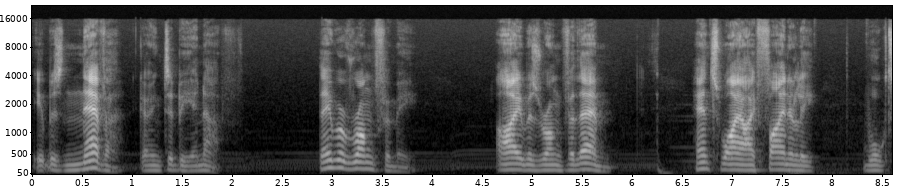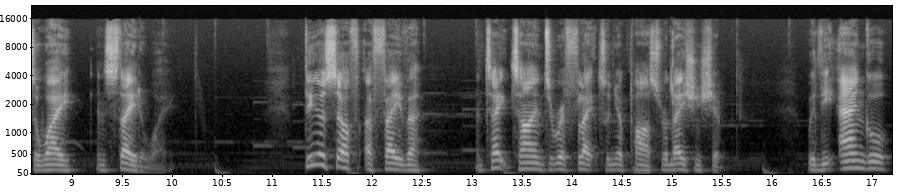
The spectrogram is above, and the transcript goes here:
it was never going to be enough. They were wrong for me. I was wrong for them. Hence why I finally walked away and stayed away. Do yourself a favour and take time to reflect on your past relationship with the angle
